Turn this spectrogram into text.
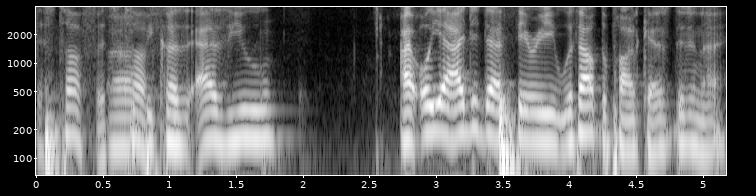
it's tough. It's Uh, tough. because as you, I oh yeah, I did that theory without the podcast, didn't I?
